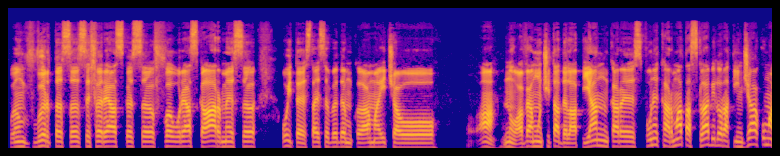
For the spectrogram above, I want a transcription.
învârtă, să se ferească, să făurească arme, să. Uite, stai să vedem că am aici o, a, nu, aveam un citat de la Pian care spune că armata sclavilor atingea acum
